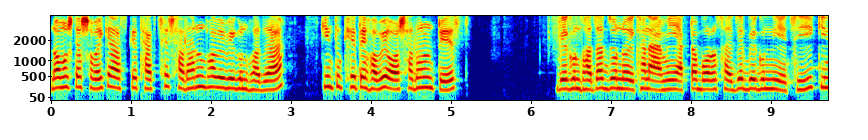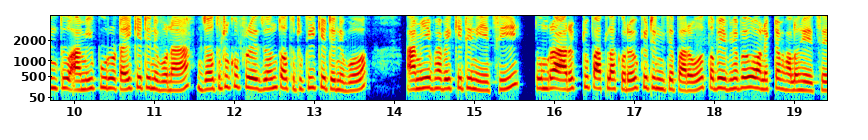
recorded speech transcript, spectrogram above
নমস্কার সবাইকে। আজকে থাকছে সাধারণভাবে বেগুন ভাজা। কিন্তু খেতে হবে অসাধারণ টেস্ট। বেগুন ভাজার জন্য এখানে আমি একটা বড় সাইজের বেগুন নিয়েছি, কিন্তু আমি পুরোটাই কেটে নেব না। যতটুকু প্রয়োজন ততটুকুই কেটে নেব। আমি এভাবে কেটে নিয়েছি। তোমরা আরও একটু পাতলা করেও কেটে নিতে পারো, তবে এভাবেও অনেকটা ভালো হয়েছে।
